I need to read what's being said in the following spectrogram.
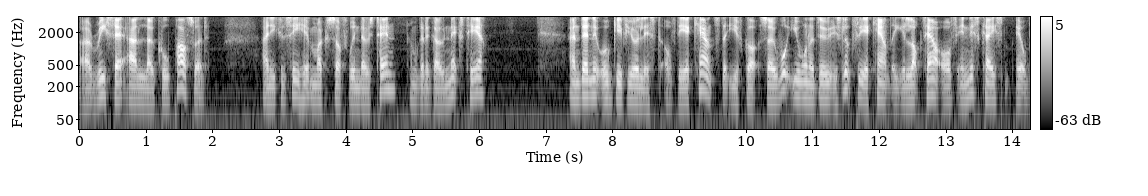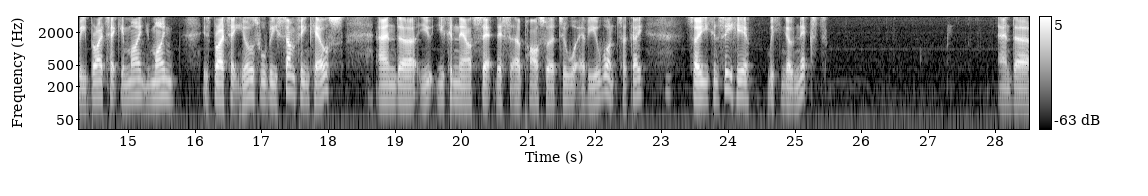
uh, reset our local password and you can see here Microsoft Windows 10 I'm going to go next here. And then it will give you a list of the accounts that you've got. So what you want to do is look for the account that you're locked out of. In this case it'll be Britec in mine mine is Britec yours will be something else. And uh, you you can now set this uh, password to whatever you want okay? So you can see here we can go next. And uh,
